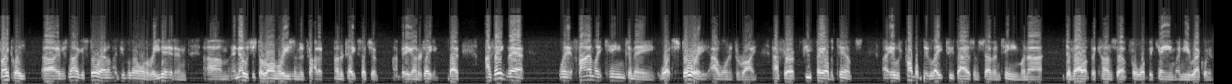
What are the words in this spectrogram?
frankly. Uh, if it's not a good story, I don't think people are going to want to read it, and um, and that was just the wrong reason to try to undertake such a, a big undertaking. But I think that when it finally came to me what story I wanted to write after a few failed attempts, uh, it was probably late 2017 when I developed the concept for what became a new Requiem.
